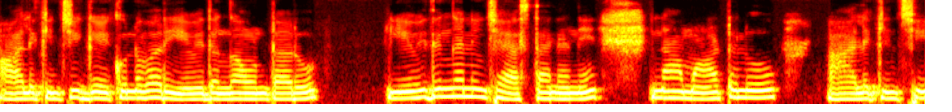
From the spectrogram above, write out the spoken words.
ఆలకించి గైకున్న వారు ఏ విధంగా ఉంటారు? ఏ విధంగా నేను చేస్తానని నా మాటలు ఆలకించి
